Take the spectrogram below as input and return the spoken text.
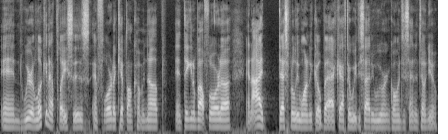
And we were looking at places, and Florida kept on coming up, and thinking about Florida, and I desperately wanted to go back after we decided we weren't going to San Antonio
